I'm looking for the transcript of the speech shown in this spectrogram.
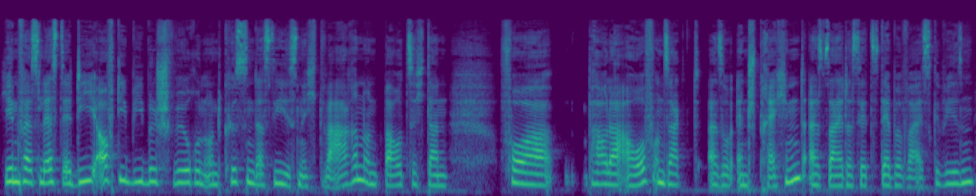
Jedenfalls lässt er die auf die Bibel schwören und küssen, dass sie es nicht waren und baut sich dann vor Paula auf und sagt also entsprechend, als sei das jetzt der Beweis gewesen,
